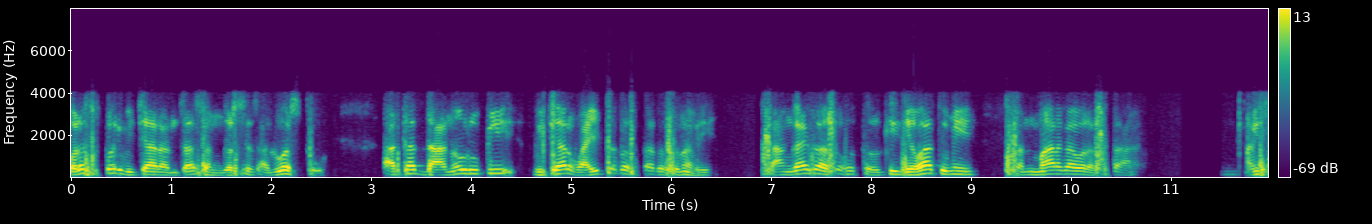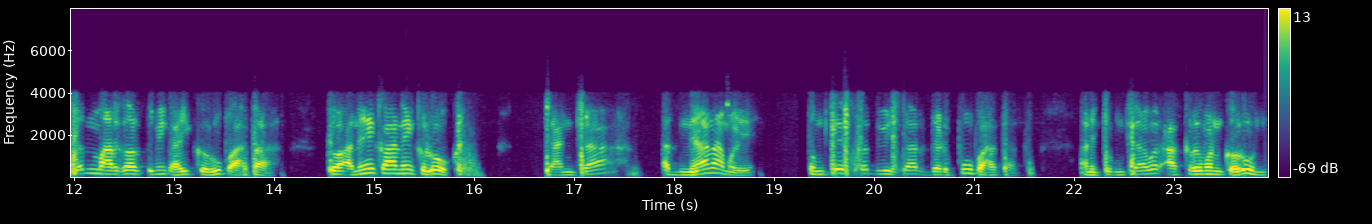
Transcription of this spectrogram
परस्पर विचारांचा संघर्ष चालू असतो. अर्थात दानव रूपी विचार वाईटच असतात असं नव्हे. सांगायचं असं होतं की जेव्हा तुम्ही सन्मार्गावर असता आणि सन्मार्गावर तुम्ही काही करू पाहता तेव्हा अनेकानेक लोक त्यांच्या अज्ञानामुळे तुमचे सद्विचार दडपू पाहतात आणि तुमच्यावर आक्रमण करून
